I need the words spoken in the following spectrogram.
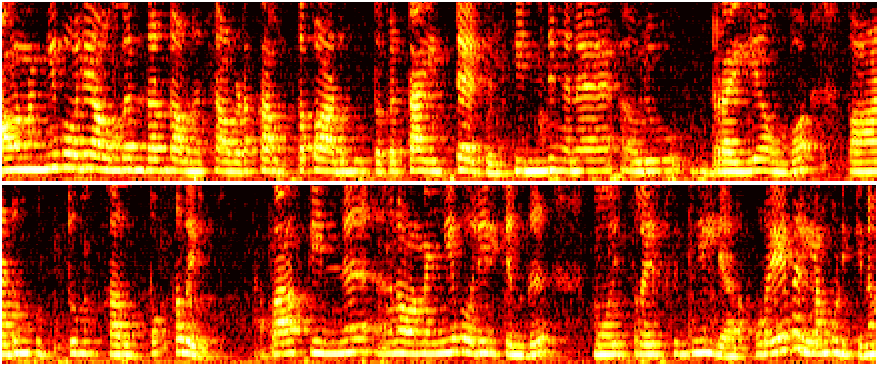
ആ ഉണങ്ങി പോലെ ആവുമ്പോൾ എന്താ ഉണ്ടാവുക വെച്ചാൽ അവിടെ കറുത്ത പാടും കുത്തൊക്കെ ടൈറ്റ് ആയിട്ട് സ്കിന്ന് ഇങ്ങനെ ഒരു ഡ്രൈ ആവുമ്പോൾ പാടും കുത്തും കറുപ്പൊക്കെ വരും. അപ്പോൾ ആ സ്കിന്ന് ഇങ്ങനെ ഉണങ്ങിയ പോലെ ഇരിക്കുന്നത് മോയ്സ്ചറൈസറിങ് ഇല്ലാണ് കുറേ വെള്ളം കുടിക്കണം.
